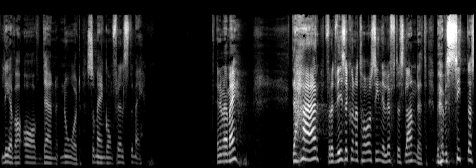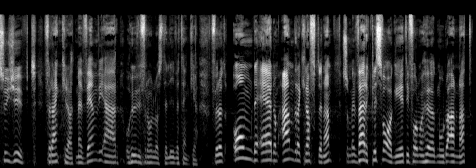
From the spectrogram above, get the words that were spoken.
leva av den nåd som en gång frälste mig. Är ni med mig? Det här, för att vi ska kunna ta oss in i löfteslandet, behöver sitta så djupt förankrat med vem vi är och hur vi förhåller oss till livet, tänker jag. För att om det är de andra krafterna som är verklig svaghet i form av högmod och annat,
